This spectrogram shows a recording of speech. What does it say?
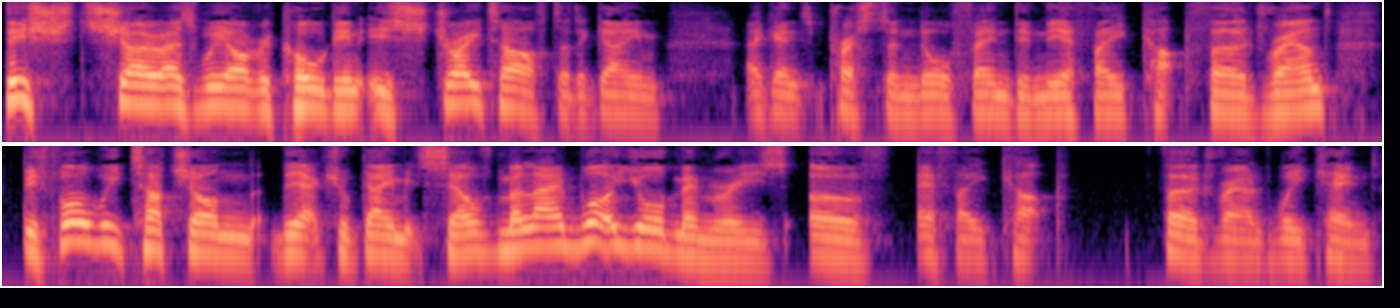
this show, as we are recording, is straight after the game against Preston North End in the FA Cup third round. Before we touch on the actual game itself, Milan, what are your memories of FA Cup third round weekend?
